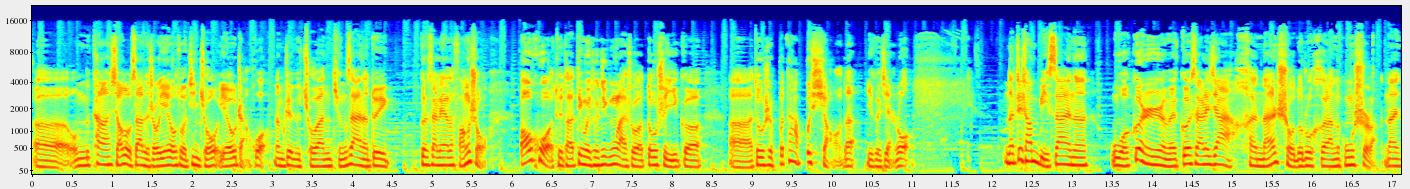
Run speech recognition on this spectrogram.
呃，我们看到小组赛的时候也有所进球，也有斩获。那么这个球员停赛呢，对哥斯达黎加的防守，包括对他定位球进攻来说，都是一个呃，都是不大不小的一个减弱。那这场比赛呢，我个人认为哥斯达黎加呀很难守得住荷兰的攻势了。那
